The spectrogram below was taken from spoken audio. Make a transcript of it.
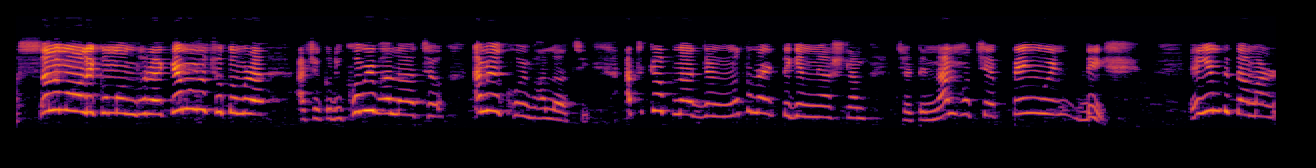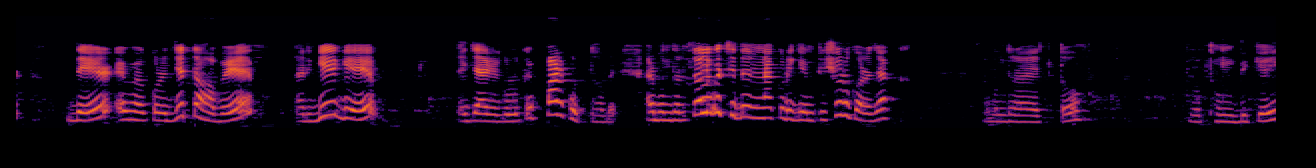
আসসালামু আলাইকুম বন্ধুরা, কেমন আছো তোমরা? আশা করি খুবই ভালো আছো, আমিও খুবই ভালো আছি। আজকে আপনার জন্য নতুন একটি গেম নিয়ে আসলাম, সেটির নাম হচ্ছে পেঙ্গুইন ডিশ এই গেমটিতে আমাদের এভাবে করে যেতে হবে, আর গিয়ে গিয়ে এই জায়গাগুলোকে পার করতে হবে। আর বন্ধুরা, চলো বেশি দেরি না করে গেমটি শুরু করা যাক। বন্ধুরা, এই তো প্রথম দিকেই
